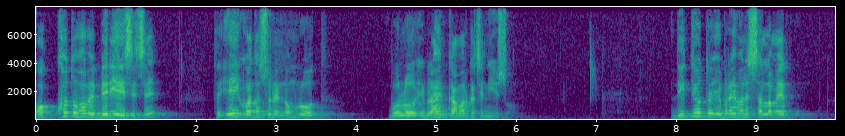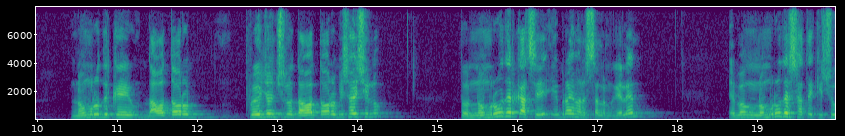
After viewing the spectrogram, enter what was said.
অক্ষতভাবে বেরিয়ে এসেছে। তো এই কথা শুনে নমরুদ বলল, ইব্রাহিমকে আমার কাছে নিয়ে এসো। দ্বিতীয়ত, ইব্রাহিম আলাইসাল্লামের নমরুদকে দাওয়াত দেওয়ারও প্রয়োজন ছিল, দাওয়াত দেওয়ারও বিষয় ছিল। তো নমরুদের কাছে ইব্রাহিম আলাইসাল্লাম গেলেন এবং নমরুদের সাথে কিছু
